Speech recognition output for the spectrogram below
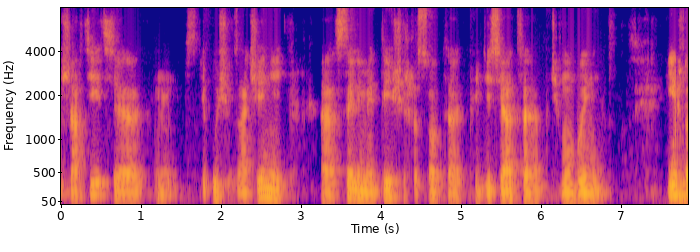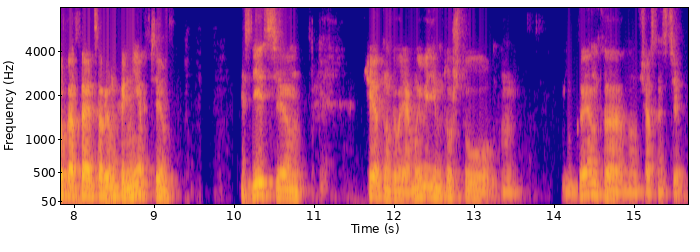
шортить э, с текущих значений э, с целями 1650, э, почему бы и нет. И что касается рынка нефти, здесь, честно говоря, мы видим то, что бренд, ну, в частности,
